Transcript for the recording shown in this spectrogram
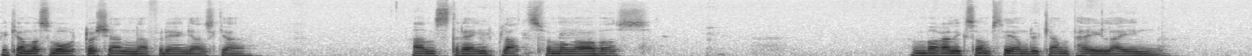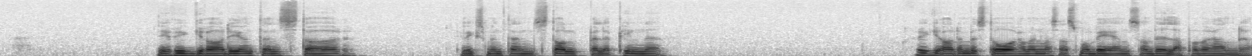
Det kan vara svårt att känna för det är en ganska ansträngd plats för många av oss. Men bara liksom se om du kan pejla in. Din ryggrad är ju inte en stör. Det är liksom inte en stolpe eller pinne. Ryggraden består av en massa små ben som vilar på varandra.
